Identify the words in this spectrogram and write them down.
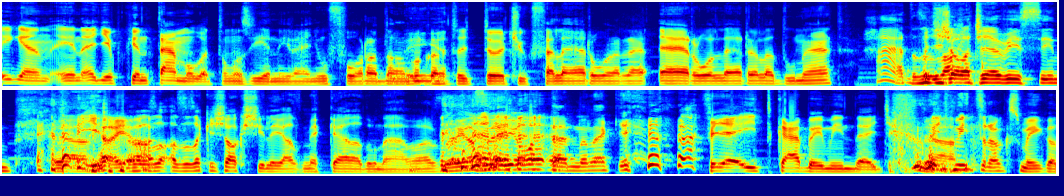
igen, én egyébként támogatom az ilyen irányú forradalmakat, igen. hogy töltsük fel airrollerrel a Dunát. Hát az, az, az alacsony a vízszint. Ja, ja. Az, az, az, a kis aksilé, az még kell a Dunával. Az, az még jó tenne neki. Figyelj, itt kb. mindegy, ja. hogy mit raksz még a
